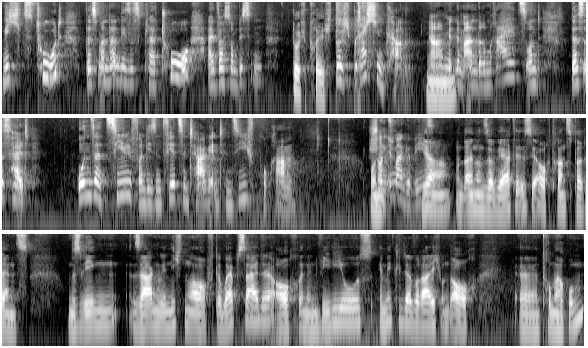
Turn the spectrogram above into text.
nichts tut, dass man dann dieses Plateau einfach so ein bisschen durchbricht. durchbrechen kann, mhm. ja, mit einem anderen Reiz. Und das ist halt unser Ziel von diesem 14 Tage Intensivprogramm schon immer gewesen. Ja, und einer unserer Werte ist ja auch Transparenz. Und deswegen sagen wir nicht nur auf der Webseite, auch in den Videos, im Mitgliederbereich und auch äh, drumherum,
